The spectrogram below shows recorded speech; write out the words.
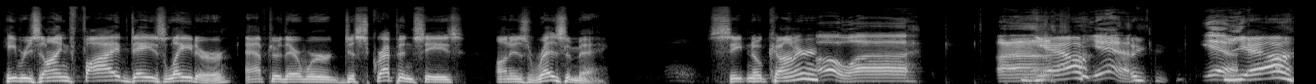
He resigned five days later after there were discrepancies on his resume. Seaton O'Connor? Oh, uh, uh, yeah? yeah, yeah. Yeah.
